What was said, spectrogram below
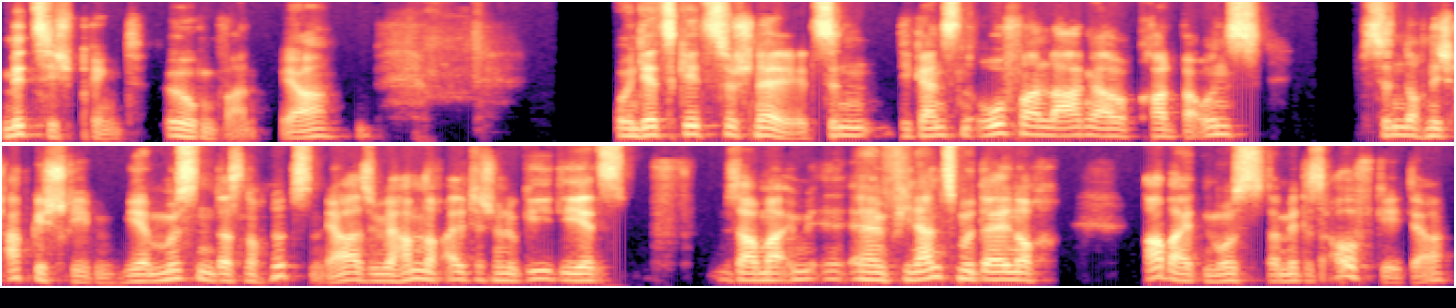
mit sich bringt, irgendwann. Ja. Und jetzt geht es zu schnell. Jetzt sind die ganzen Ofenanlagen, aber gerade bei uns, sind noch nicht abgeschrieben. Wir müssen das noch nutzen. Ja, also wir haben noch alte Technologie, die jetzt, sagen wir mal, im, im Finanzmodell noch arbeiten muss, damit es aufgeht. Ja,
